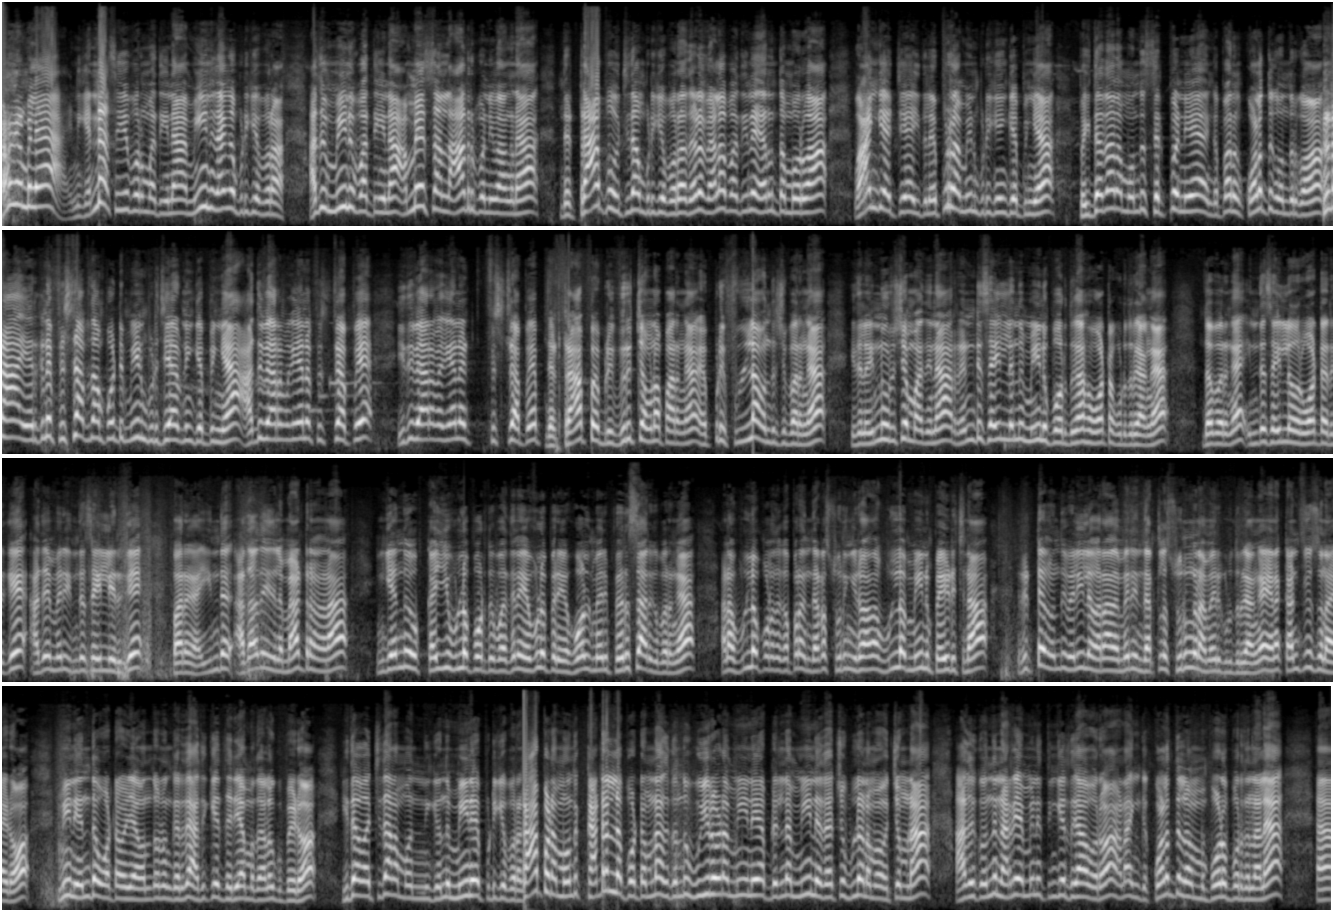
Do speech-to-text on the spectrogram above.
வணக்கம் பிள்ளை இன்னைக்கு என்ன செய்ய போகிறோம் பார்த்தீங்கன்னா மீன் தாங்க பிடிக்க போகிறோம் அது மீன் பார்த்தீங்கன்னா அமேசானில் ஆர்டர் பண்ணி வாங்கினா இந்த ட்ராப்பை வச்சு தான் பிடிக்க போகிறோம் அதோட விலை பார்த்தீங்கன்னா இரநூத்தம்பது ரூபா. வாங்கியாச்சு. இதில் எப்படா மீன் பிடிக்குன்னு கேட்பீங்க இப்போ இதை தான் நம்ம வந்து செட் பண்ணி இங்கே பாருங்க குளத்துக்கு வந்திருக்கோம். ஏன்னா ஏற்கனவே ஃபிஷ் ஸ்டாப் தான் போட்டு மீன் பிடிச்சி அப்படின்னு கேட்பீங்க அது வேறு வகையான ஃபிஷ் ஸ்டாப்பு இது வேறு வகையான ஃபிஷ் ஸ்டாப்பு இந்த ட்ராப்பை இப்படி விரிச்சோம்னா பாருங்கள் எப்படி ஃபுல்லாக வந்துருச்சு பாருங்க. இதில் இன்னொரு விஷயம் பார்த்தீங்கன்னா ரெண்டு சைட்லேருந்து மீன் போகிறதுக்காக ஓட்டை கொடுத்துருக்காங்க. இந்த பாருங்க இந்த சைடில் ஒரு ஓட்டை இருக்குது அதேமாரி இந்த சைடில் இருக்குது பாருங்கள் இந்த அதாவது இதில் மேட்ரு lá இங்கேருந்து கை உள்ளே போகிறதுக்கு பார்த்தீங்கன்னா எவ்வளோ பெரிய ஹோல் மாரி பெருசாக இருக்குது பாருங்க. ஆனால் உள்ளே போனதுக்கப்புறம் இந்த இடம் சுருங்கிடும். அதான் உள்ளே மீன் போயிடுச்சுன்னா ரிட்டன் வந்து வெளியில் வராத மாரி இந்த இடத்துல சுருங்கின மாரி கொடுத்துருக்காங்க. ஏன்னா கன்ஃபியூஷன் ஆகிடும் மீன் எந்த ஓட்ட வழியாக வந்தோங்கிறது அதுக்கே தெரியாமல் அளவுக்கு போயிடும். இதை வச்சு தான் நம்ம இன்றைக்கி வந்து மீனே பிடிக்க போகிறோம் காப்பை நம்ம வந்து கடலில் போட்டோம்னா அதுக்கு வந்து உயிரோட மீன் அப்படின்னா மீன் ஏதாச்சும் உள்ளே நம்ம வச்சோம்னா அதுக்கு வந்து நிறைய மீன் திங்கிறதுக்காக வரும். ஆனால் இங்கே குளத்துல நம்ம போட போகிறதுனால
